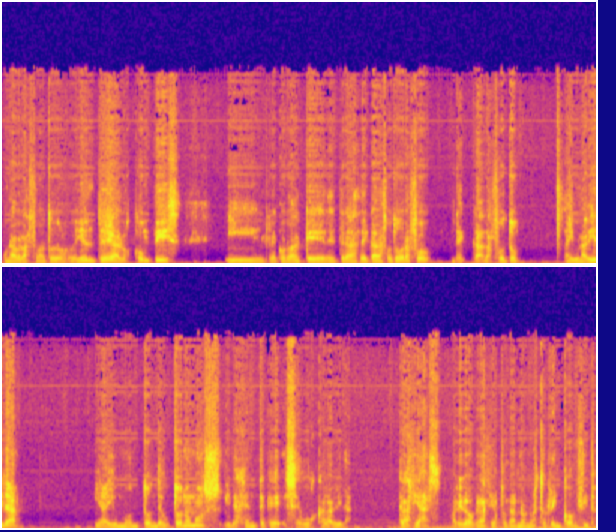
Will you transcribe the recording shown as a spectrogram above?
Un abrazo a todos los oyentes, a los compis y recordar que detrás de cada fotógrafo, de cada foto, hay una vida y hay un montón de autónomos y de gente que se busca la vida. Gracias, Mariló, gracias por darnos nuestro rinconcito.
